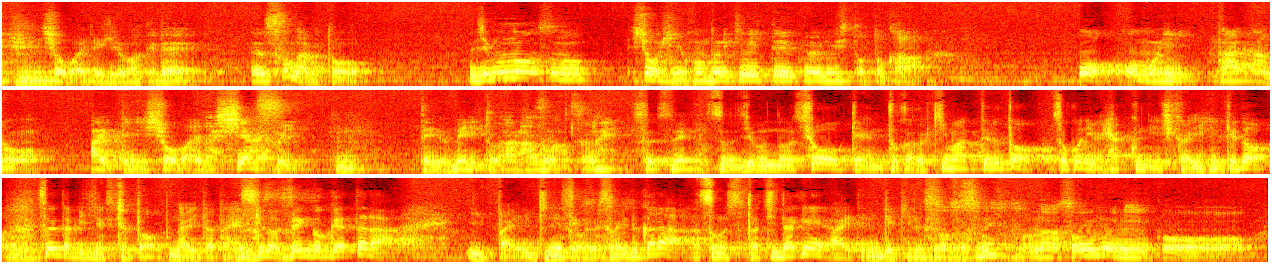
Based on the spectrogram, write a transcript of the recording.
商売できるわけで、そうなると自分のその商品を本当に気に入ってくれる人とかを主にあの相手に商売がしやすい、っていうメリットがあるはずなんですよね。そうですね。その自分の証券とかが決まってるとそこには100人しかいいんけど、うん、そういったビジネスちょっと成り立たへんけど全国やったらいっぱい気に入ってくれる人がいるからその人たちだけ相手にできるってことですね。そうそうそう。だからそういうふうにこう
